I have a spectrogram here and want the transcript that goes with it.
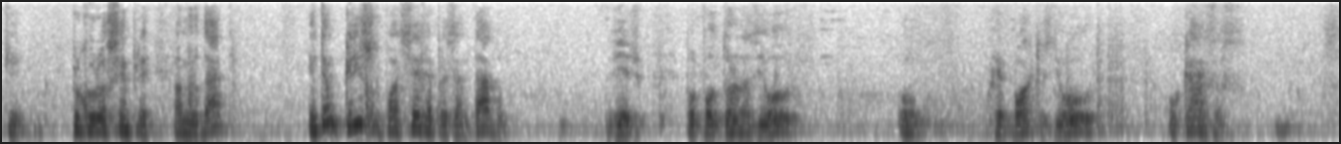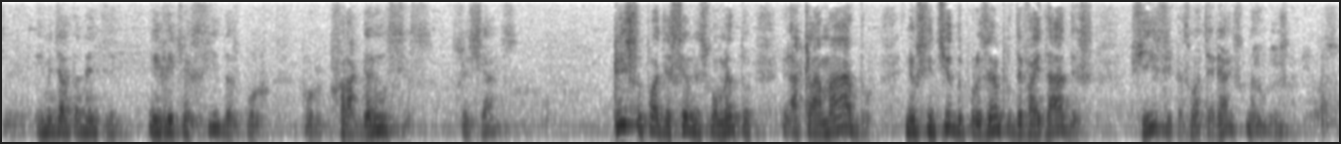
Que procurou sempre a humildade? Então Cristo pode ser representado, veja, por poltronas de ouro, ou reboques de ouro, ou casas imediatamente enriquecidas por, por fragrâncias especiais. Cristo pode ser, nesse momento, aclamado no sentido, por exemplo, de vaidades físicas, materiais? Não, meus amigos.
